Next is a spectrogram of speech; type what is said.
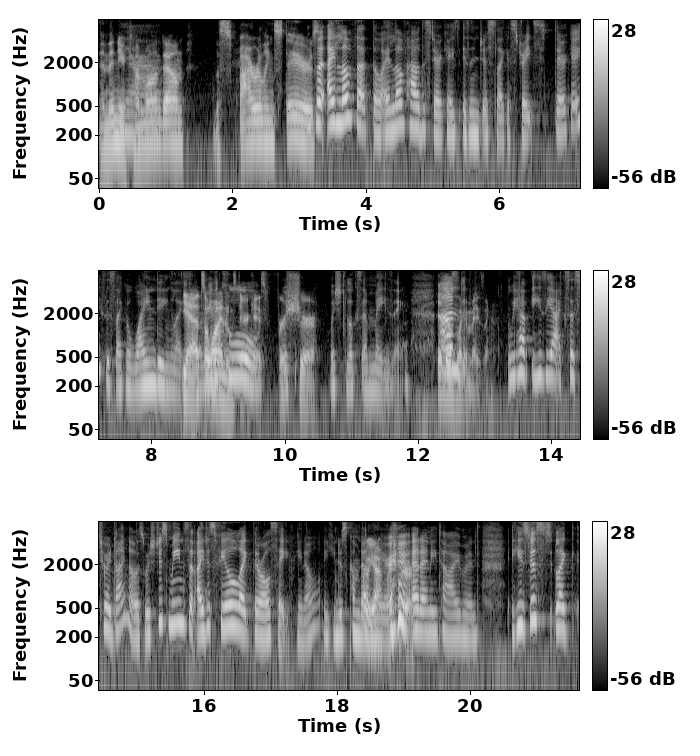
And then you come on down the spiraling stairs. But I love that though. I love how the staircase isn't just like a straight staircase. It's like a winding, like yeah, it's really a winding cool, staircase for which, sure. Which looks amazing. It does look amazing. we have easy access to our dinos, which just means that I just feel like they're all safe, you know? You can just come down Oh, yeah, here sure. at any time. And he's just like,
